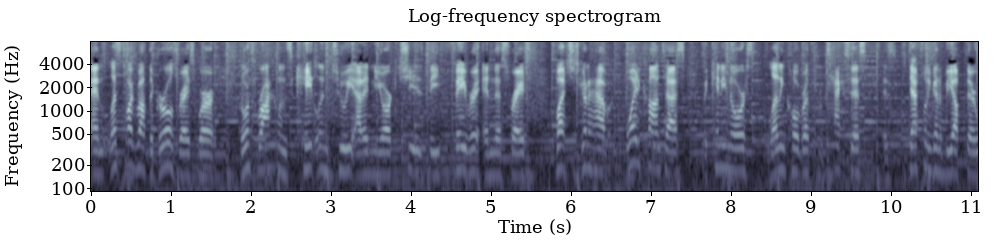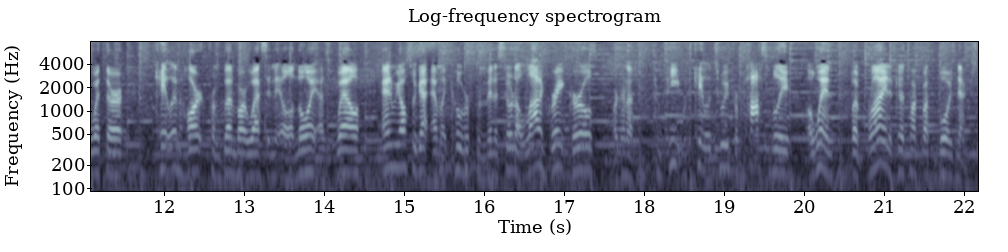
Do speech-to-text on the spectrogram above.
And let's talk about the girls race where North Rockland's Katelyn Tuohy out of New York, she is the favorite in this race but she's going to have quite a contest. McKinney North's, London Culbreath from Texas is definitely going to be up there with her. Katelynne Hart from Glenbard West in Illinois as well. And we also got Emily Covert from Minnesota. A lot of great girls are going to compete with Katelyn Tuohy for possibly a win. But Brian is going to talk about the boys next.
